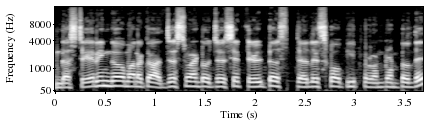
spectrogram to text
ఇంకా స్టీరింగ్ మనకు అడ్జస్ట్మెంట్ వచ్చేసి టిల్ట్ టెలిస్కోప్ రెండు ఉంటుంది.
